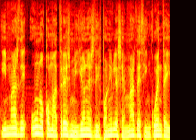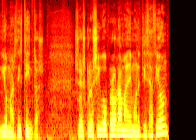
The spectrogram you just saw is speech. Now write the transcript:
y más de 1,3 millones disponibles en más de 50 idiomas distintos. Su exclusivo programa de monetización,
